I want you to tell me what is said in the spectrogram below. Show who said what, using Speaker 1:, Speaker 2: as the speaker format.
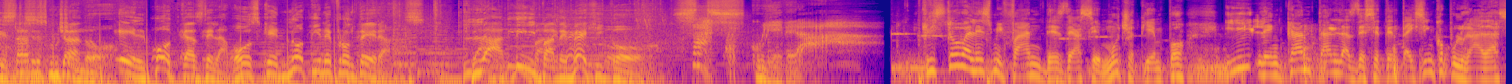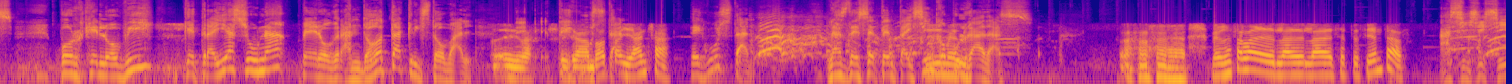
Speaker 1: Estás escuchando el podcast de la voz que no tiene fronteras. La diva de México.
Speaker 2: ¡Sas, Cristóbal es mi fan desde hace mucho tiempo y le encantan las de 75 pulgadas porque lo vi que traías una, pero grandota, Cristóbal.
Speaker 3: ¿Te, grandota y ancha.
Speaker 2: ¿Te gustan? Las de 75 pulgadas.
Speaker 3: me gusta la de, la, la de 700.
Speaker 2: Ah, sí, sí, sí.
